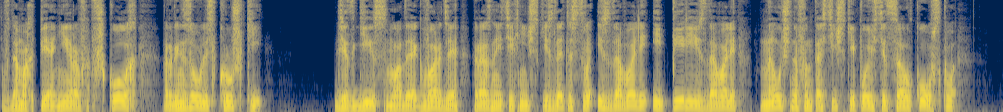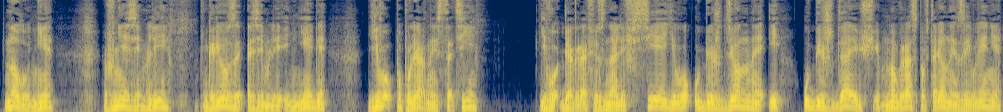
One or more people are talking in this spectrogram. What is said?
В домах пионеров, в школах организовывались кружки. Дед ГИС, Молодая гвардия, разные технические издательства издавали и переиздавали научно-фантастические повести Циолковского «На Луне», «Вне Земли», «Грезы о Земле и небе», его популярные статьи. Его биографию знали все, его убежденное и убеждающее, много раз повторенное заявление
